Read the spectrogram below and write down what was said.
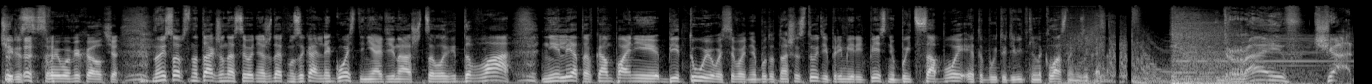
через своего Михалыча. Ну и, собственно, также нас сегодня ожидает музыкальный гость, и не один, а аж целых два. Не лето в компании Битуева сегодня будут в нашей студии примерить песню «Быть собой». Это будет удивительно классно и музыкально. Драйв-чат.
